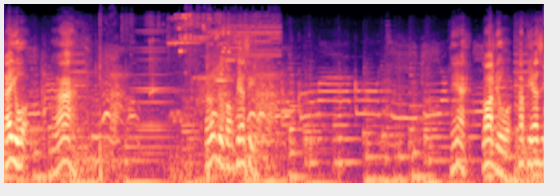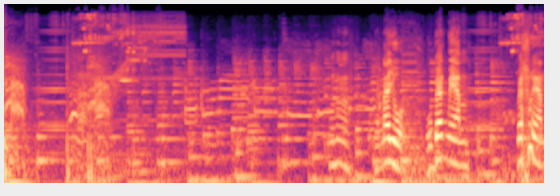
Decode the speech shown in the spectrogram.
ได้อยู่อ่าเราต้องอยู่ตรงเพียสิงเนี่ยรอดอยู่ถ้าเพียสิงอือหือยังได้อยู่โอ้แบ็กแมนแบ็กแมน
